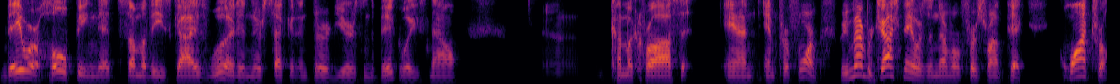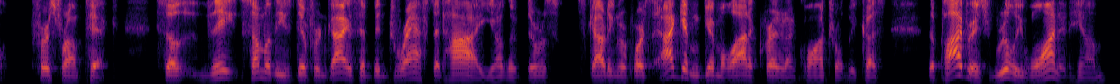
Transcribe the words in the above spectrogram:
they were hoping that some of these guys would in their second and third years in the big leagues now come across and and perform. Remember, Josh Naylor was a number first round pick. Quantrill, first round pick. So they some of these different guys have been drafted high. You know, the, there was scouting reports. I give him give him a lot of credit on Quantrill because the Padres really wanted him.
